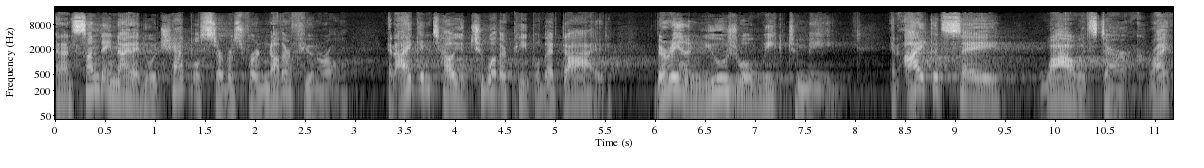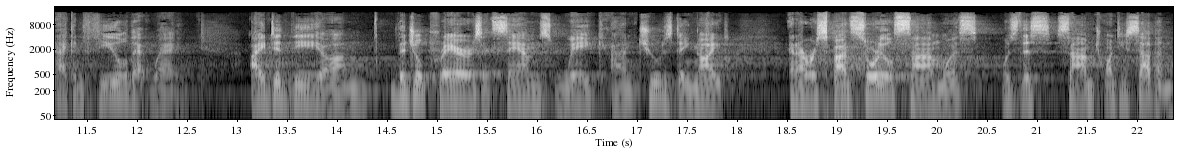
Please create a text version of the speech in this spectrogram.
And on Sunday night, I do a chapel service for another funeral. And I can tell you two other people that died. Very unusual week to me. And I could say, wow, it's dark, right? And I can feel that way. I did the um, vigil prayers at Sam's wake on Tuesday night, and our responsorial psalm was, was this Psalm 27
